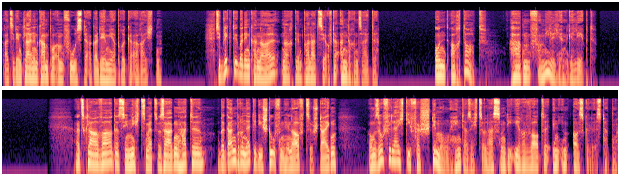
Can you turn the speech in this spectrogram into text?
als sie den kleinen Campo am Fuß der Akademia-Brücke erreichten. Sie blickte über den Kanal nach den Palazzi auf der anderen Seite. Und auch dort haben Familien gelebt. Als klar war, dass sie nichts mehr zu sagen hatte, begann Brunetti die Stufen hinaufzusteigen, um so vielleicht die Verstimmung hinter sich zu lassen, die ihre Worte in ihm ausgelöst hatten.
